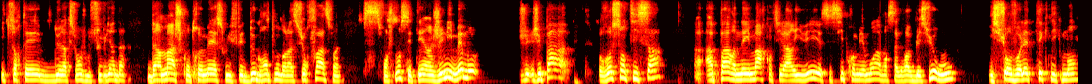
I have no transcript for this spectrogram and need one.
il sortait d'une action. Je me souviens d'un match contre Metz où il fait deux grands ponts dans la surface. Franchement, c'était un génie. Même j'ai pas ressenti ça à part Neymar quand il est arrivé ces six premiers mois avant sa grave blessure où il survolait techniquement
